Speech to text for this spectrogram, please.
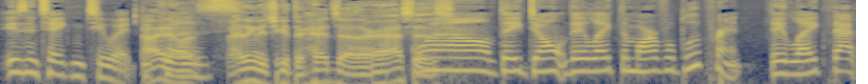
isn't taking to it I don't. because I think they should get their heads out of their asses. well they don't they like the Marvel blueprint. They like that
